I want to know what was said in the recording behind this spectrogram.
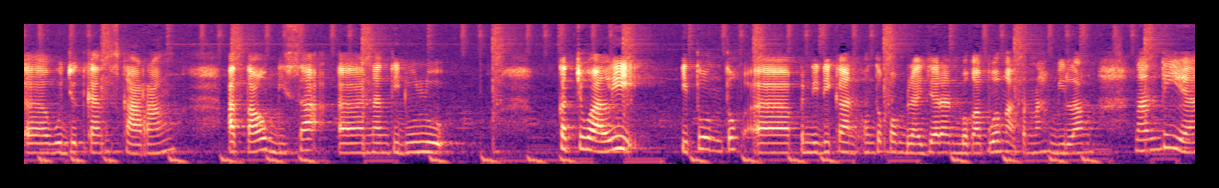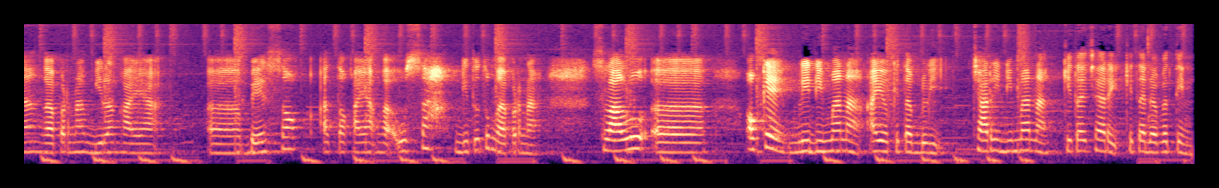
uh, wujudkan sekarang atau bisa uh, nanti dulu. Kecuali itu untuk uh, pendidikan untuk pembelajaran. Bokap gue nggak pernah bilang nanti ya nggak pernah bilang kayak uh, besok atau kayak nggak usah gitu tuh nggak pernah. Selalu uh, oke okay, beli di mana? Ayo kita beli. Cari di mana? Kita cari kita dapetin.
